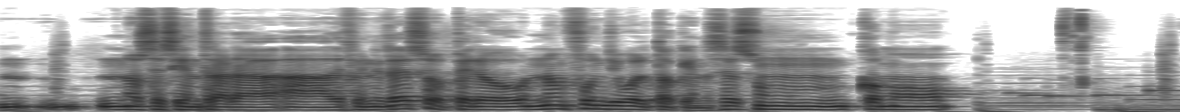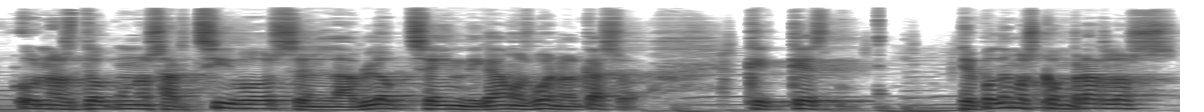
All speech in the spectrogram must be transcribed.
no sé si entrar a, definir eso, pero non-fungible tokens. Es un como unos, unos archivos en la blockchain, digamos, bueno, el caso, que, que, que podemos comprarlos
